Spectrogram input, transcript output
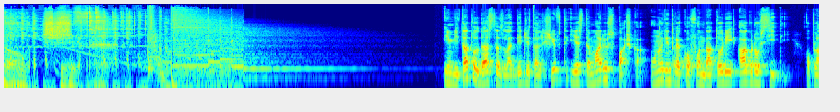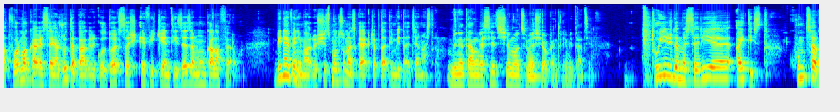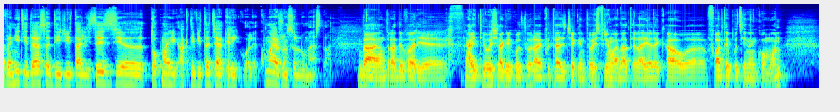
Pro Shift. Invitatul de astăzi la Digital Shift este Marius Pașca, unul dintre cofondatorii AgroCity, o platformă care să-i ajute pe agricultori să-și eficientizeze munca la fermă. Bine ai venit, Marius, și îți mulțumesc că ai acceptat invitația noastră. Bine te-am găsit și mulțumesc și eu pentru invitație. Tu ești de meserie ITist. Cum ți-a venit ideea să digitalizezi uh, tocmai activități agricole? Cum ai ajuns în lumea asta? Da, într-adevăr, e IT-ul și agricultura, ai putea zice când te uiți prima dată la ele că au uh, foarte puțin în comun.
